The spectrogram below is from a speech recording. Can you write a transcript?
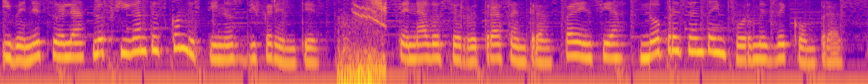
y Venezuela, los gigantes con destinos diferentes. Senado se retrasa en transparencia, no presenta informes de compras.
